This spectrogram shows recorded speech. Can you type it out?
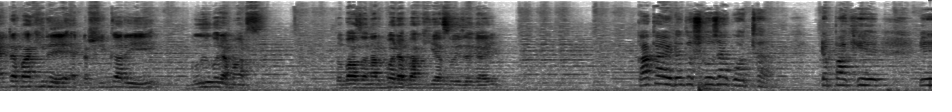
একটা পাখিরে একটা শিকারি গুলি করে মারছে। তো বাজানার কয়টা পাখি আছে ওই জায়গায়? কাকা এটা তো সোজা কথা। একটা পাখি এ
